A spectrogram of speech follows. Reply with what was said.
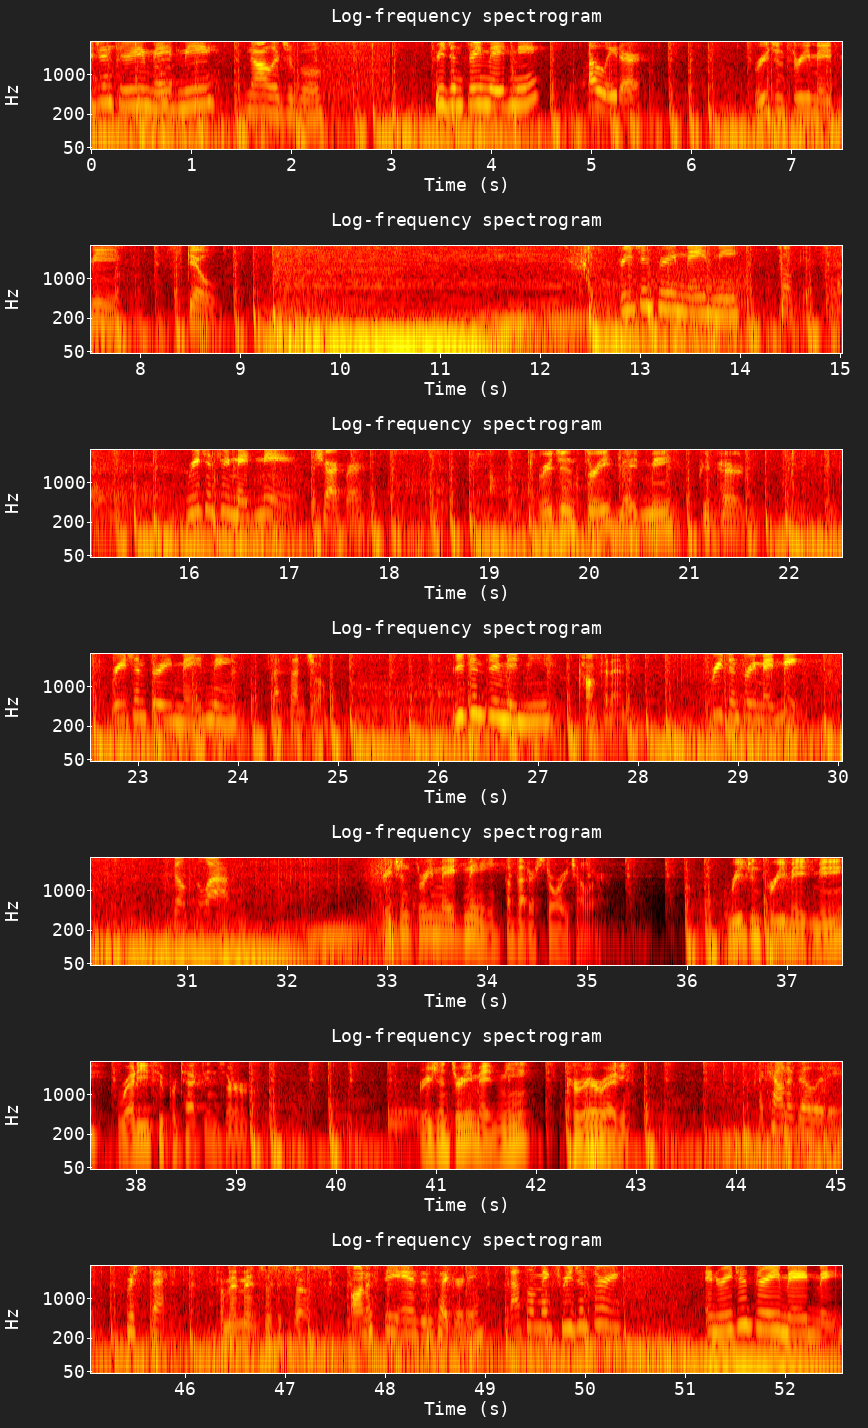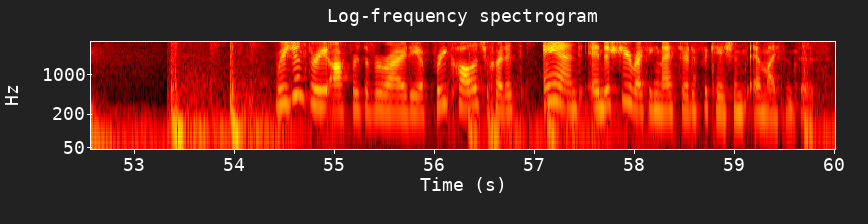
Region 3 made me knowledgeable. Region 3 made me a leader. Region 3 made me skilled. Region 3 made me focused. Region 3 made me sharper. Region 3 made me prepared. Region 3 made me essential. Region 3 made me confident. Region 3 made me built to last. Region 3 made me a better storyteller. Region 3 made me ready to protect and serve. Region 3 made me career ready. Accountability. Respect. Commitment to success. Honesty and integrity. That's what makes Region 3. And Region 3 made me. Region 3 offers a variety of free college credits and industry recognized certifications and licenses.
